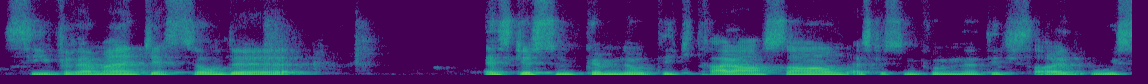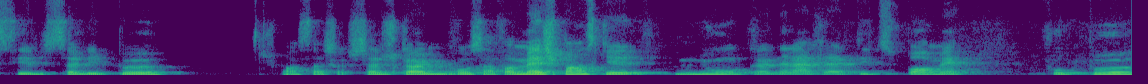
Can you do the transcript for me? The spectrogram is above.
c'est vraiment une question de est-ce que c'est une communauté qui travaille ensemble? Est-ce que c'est une communauté qui s'aide ou si ça l'est pas? Je pense que ça, ajoute quand même une grosse affaire. Mais je pense que nous, on connaît la réalité du sport, mais faut pas.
